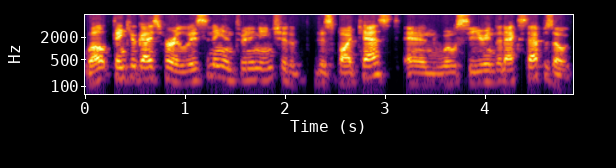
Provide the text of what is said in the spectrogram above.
Well, thank you guys for listening and tuning into this podcast, and we'll see you in the next episode.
